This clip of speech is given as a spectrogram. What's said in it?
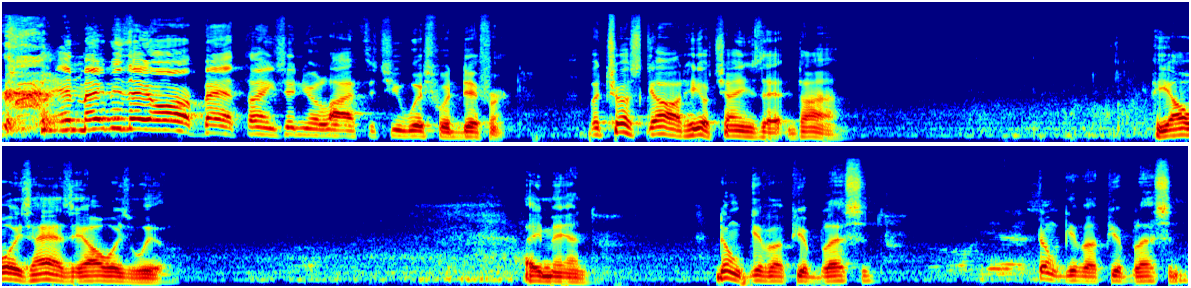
and maybe there are bad things in your life that you wish were different. But trust God, He'll change that in time. He always has, He always will. Amen. Don't give up your blessing. Don't give up your blessing.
